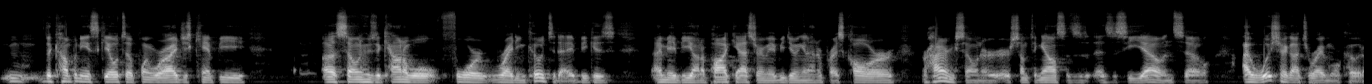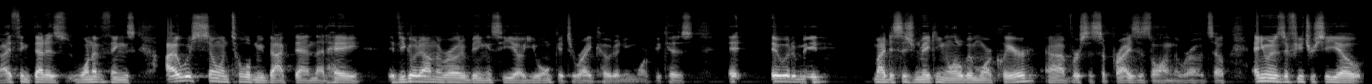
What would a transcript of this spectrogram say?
the company has scaled to a point where I just can't be uh, someone who's accountable for writing code today because I may be on a podcast or I may be doing an enterprise call or, or hiring someone or, or something else as, as a CEO. And so I wish I got to write more code. I think that is one of the things I wish someone told me back then that, hey, if you go down the road of being a CEO, you won't get to write code anymore because it, it would have made my decision making a little bit more clear uh, versus surprises along the road. So anyone who's a future CEO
